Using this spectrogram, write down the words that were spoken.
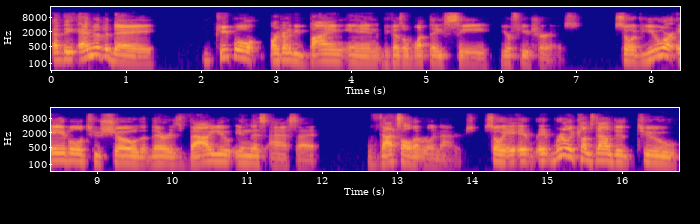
at the end of the day, people are going to be buying in because of what they see your future is. So if you are able to show that there is value in this asset, that's all that really matters. So it, it, it really comes down to to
